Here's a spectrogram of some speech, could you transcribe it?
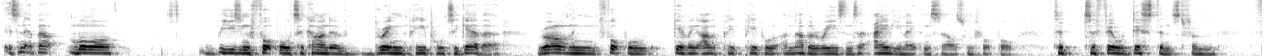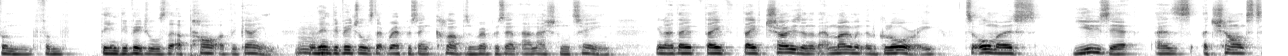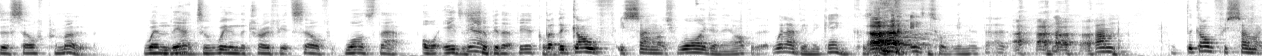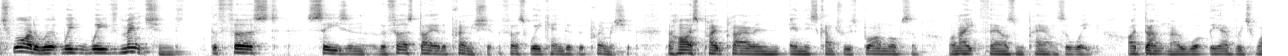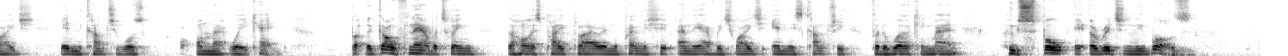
isn't it about more using football to kind of bring people together rather than football giving other pe- people another reason to alienate themselves from football to, to feel distanced from from from the individuals that are part of the game the individuals that represent clubs and represent our national team you know they, they've they've chosen at that moment of glory to almost use it as a chance to self promote when the act of winning the trophy itself was that or is Yeah. should be that vehicle But the golf is so much wider now. We'll have him again because he's talking. No, um, the golf is so much wider. We, we, we've mentioned the first season, the first day of the Premiership, the first weekend of the Premiership. The highest paid player in, in this country was Brian Robson on £8,000 a week. I don't know what the average wage in the country was on that weekend. But the gulf now between the highest paid player in the Premiership and the average wage in this country for the working man, whose sport it originally was.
